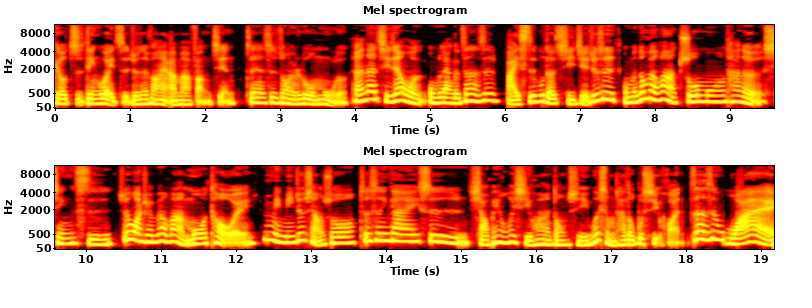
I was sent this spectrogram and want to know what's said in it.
给我指定位置，就是放在阿妈房间。这件事终于落幕了。反正那期间，我我们两个真的是百思不得其解，就是我们都没有办法捉摸他的心思，就完全没有办法摸透。诶明明就想说，这是应该是小朋友会喜欢的东西，为什么他都不喜欢？真的是 why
